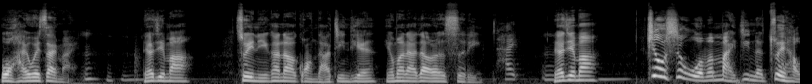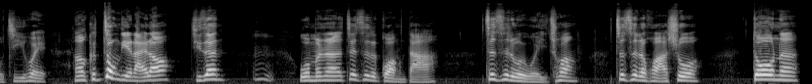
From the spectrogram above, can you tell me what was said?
我还会再买，了解吗？所以你看到广达今天有没有来到二四零？了解吗？就是我们买进的最好机会啊！可重点来了哦，奇珍，嗯，我们呢这次的广达，这次的伟创，这次的华硕，都呢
